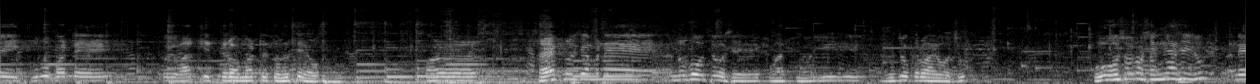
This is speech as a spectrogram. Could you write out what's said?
કોઈ ગુરુ માટે કોઈ વાતચીત કરવા માટે તો નથી આવ્યો પણ સાહેબનો જે મને અનુભવ થયો છે એક વાતનો, એ રજૂ કરવા આવ્યો છું. હું ઓશોનો સંન્યાસી છું અને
